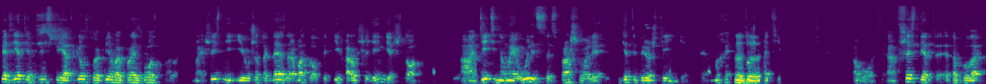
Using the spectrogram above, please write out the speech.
5 лет я, в принципе, я открыл свое первое производство в моей жизни, и уже тогда я зарабатывал такие хорошие деньги, что а, дети на моей улице спрашивали, где ты берешь деньги. Мы, uh-huh. тоже хотим. Вот. А в 6 лет это была э,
